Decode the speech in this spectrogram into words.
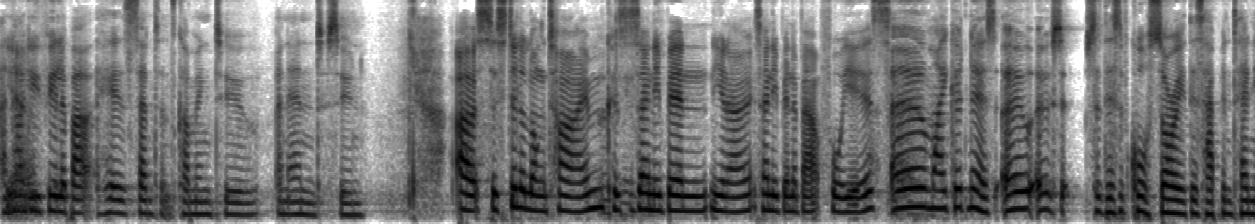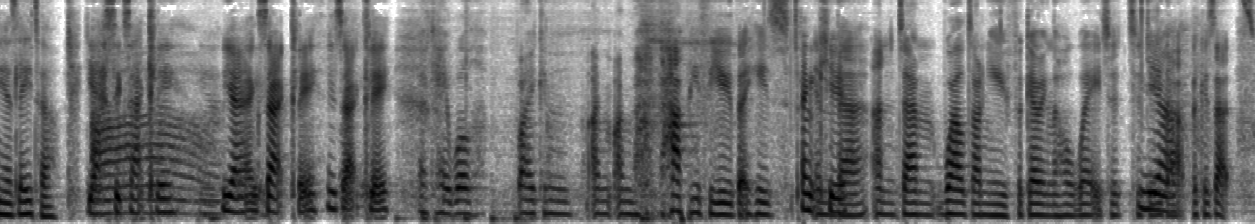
And how do you feel about his sentence coming to an end soon? Uh, so still a long time because it's only been, you know, it's only been about four years. Oh my goodness! Oh, oh. So, so this, of course, sorry, this happened ten years later. Yes, exactly. Yeah, exactly, exactly. Okay, well, I can. I'm. I'm happy for you that he's Thank in you. there, and um, well done you for going the whole way to to do Yeah. that because that's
